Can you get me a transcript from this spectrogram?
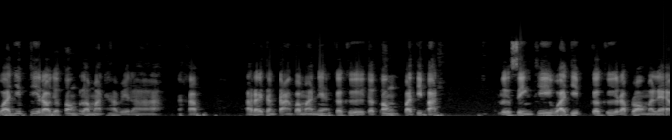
วายิบที่เราจะต้องละหมาดห้าเวลานะครับ อะไรต่างๆประมาณนี้ก็คือจะต้องปฏิบัติ หรือสิ่งที่วายิบก็คือรับรองมาแล้ว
